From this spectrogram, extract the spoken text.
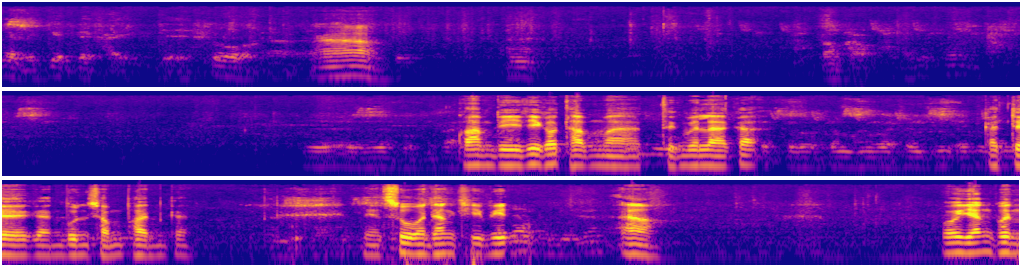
อยากได้เก็บได้ไข่ได้โซ่อ้าวอ่าต้องเขาเออ ความดีที่เขาทำมาถึงเวลาก็ก็เจอกันบุญสัมพันธ์กัน เนี่ยสู้มาทั้งชีวิต อ้าวโอ้ยยังเพิ่น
